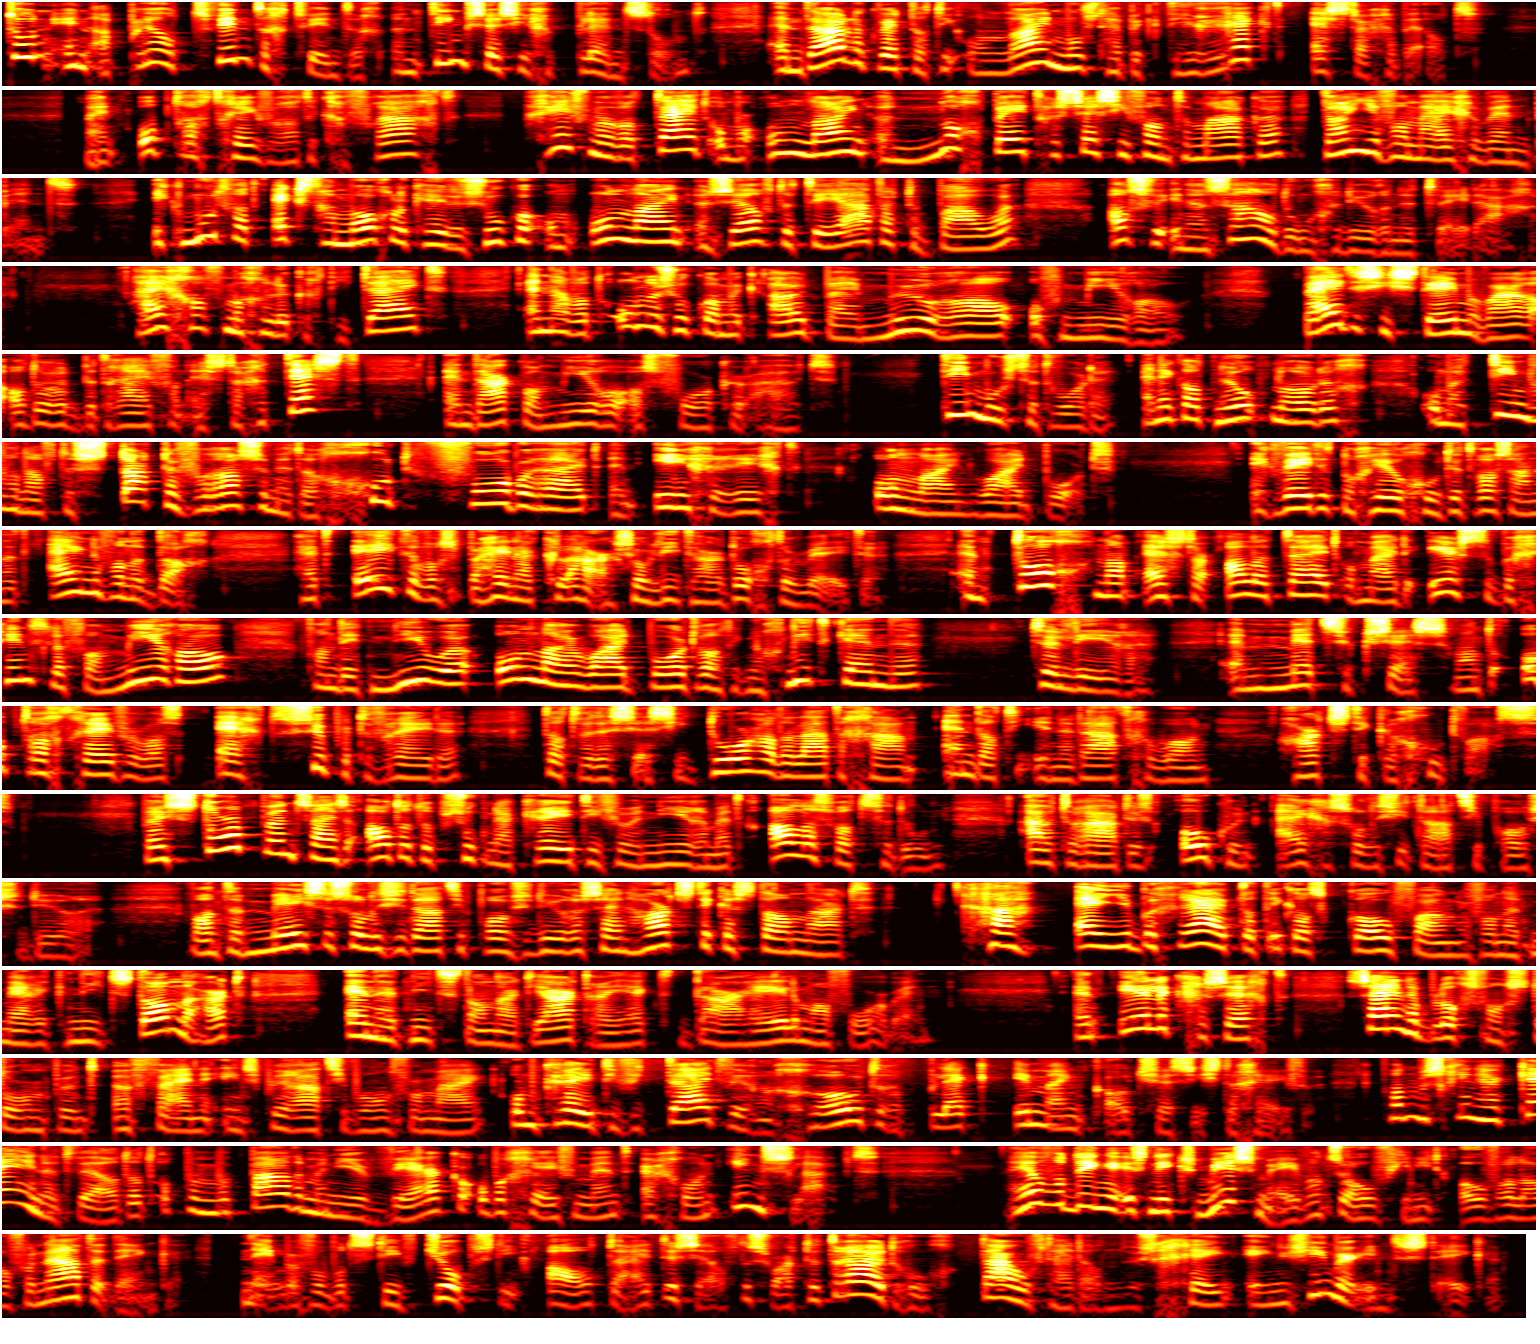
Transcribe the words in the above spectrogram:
Toen in april 2020 een teamsessie gepland stond en duidelijk werd dat die online moest, heb ik direct Esther gebeld. Mijn opdrachtgever had ik gevraagd: geef me wat tijd om er online een nog betere sessie van te maken dan je van mij gewend bent. Ik moet wat extra mogelijkheden zoeken om online eenzelfde theater te bouwen als we in een zaal doen gedurende twee dagen. Hij gaf me gelukkig die tijd en na wat onderzoek kwam ik uit bij Mural of Miro. Beide systemen waren al door het bedrijf van Esther getest en daar kwam Miro als voorkeur uit. Team moest het worden en ik had hulp nodig om het team vanaf de start te verrassen met een goed voorbereid en ingericht online whiteboard. Ik weet het nog heel goed, het was aan het einde van de dag. Het eten was bijna klaar, zo liet haar dochter weten. En toch nam Esther alle tijd om mij de eerste beginselen van Miro, van dit nieuwe online whiteboard wat ik nog niet kende, te leren. En met succes, want de opdrachtgever was echt super tevreden dat we de sessie door hadden laten gaan en dat die inderdaad gewoon hartstikke goed was. Bij Stormpunt zijn ze altijd op zoek naar creatieve manieren met alles wat ze doen. Uiteraard dus ook hun eigen sollicitatieprocedure. Want de meeste sollicitatieprocedures zijn hartstikke standaard. Ha, en je begrijpt dat ik als co-founder van het merk Niet Standaard en het Niet Standaard jaartraject daar helemaal voor ben. En eerlijk gezegd zijn de blogs van Stormpunt een fijne inspiratiebron voor mij om creativiteit weer een grotere plek in mijn coachsessies te geven. Want misschien herken je het wel dat op een bepaalde manier werken op een gegeven moment er gewoon insluipt. Heel veel dingen is niks mis mee, want zo hoef je niet overal over na te denken. Neem bijvoorbeeld Steve Jobs, die altijd dezelfde zwarte trui droeg. Daar hoeft hij dan dus geen energie meer in te steken.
